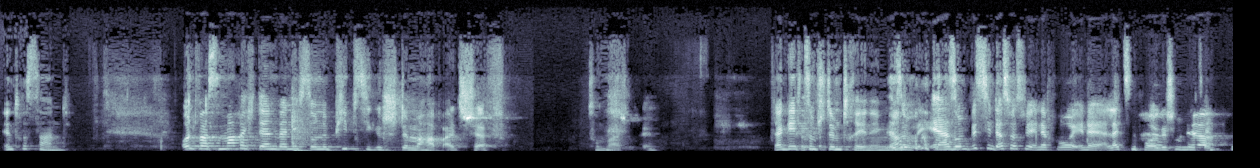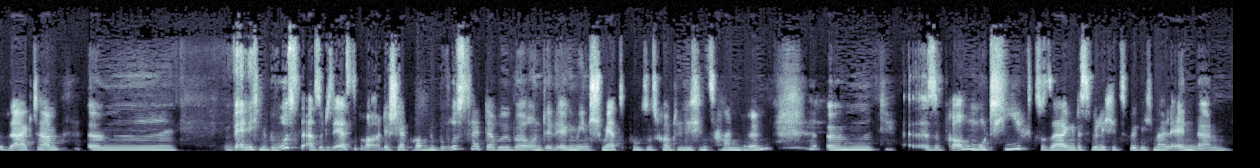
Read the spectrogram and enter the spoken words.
Interessant. Und was mache ich denn, wenn ich so eine piepsige Stimme habe als Chef? Zum Beispiel. Dann gehe ich zum Stimmtraining. Ne? Also, ja, so ein bisschen das, was wir in der, in der letzten Folge schon ja. gesagt haben. Ähm, wenn ich eine Bewusstheit, also das erste, der Chef braucht eine Bewusstheit darüber und irgendwie einen Schmerzpunkt, sonst kommt er nicht ins Handeln. Ähm, also braucht ein Motiv zu sagen, das will ich jetzt wirklich mal ändern.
